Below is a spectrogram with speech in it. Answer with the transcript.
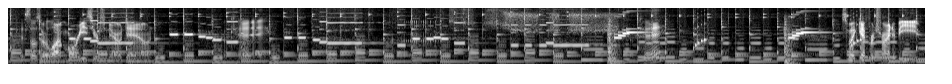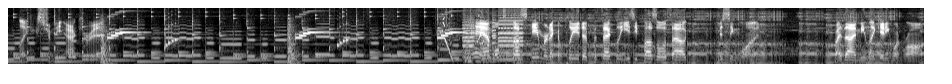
because those are a lot more easier to narrow down. Okay. Uh, okay. That's what I get for trying to be like extremely accurate. Multi-class gamer and I completed a pathetically easy puzzle without missing one. By that I mean like getting one wrong.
